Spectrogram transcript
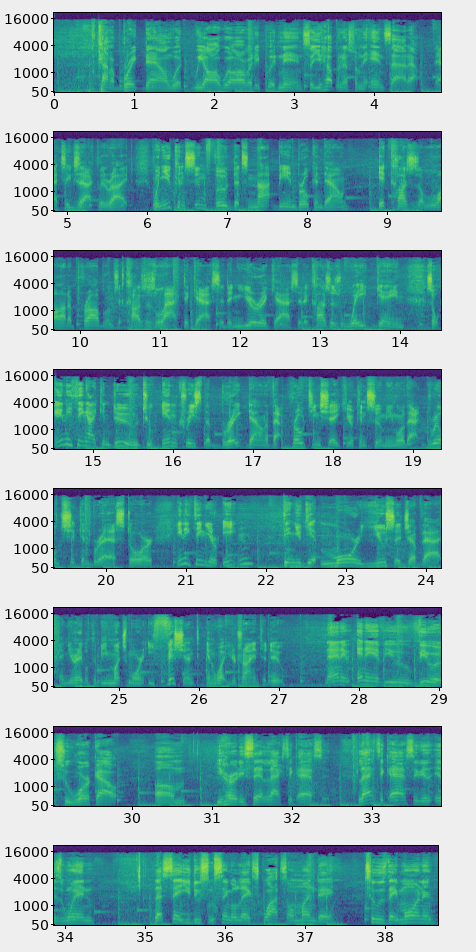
kind of break down what we are we're already putting in. So you're helping us from the inside out. That's exactly right. When you consume food that's not being broken down, it causes a lot of problems. It causes lactic acid and uric acid. It causes weight gain. So anything I can do to increase the breakdown of that protein shake you're consuming or that grilled chicken breast or anything you're eating, then you get more usage of that and you're able to be much more efficient in what you're trying to do. Now, any, any of you viewers who work out, um, you heard he said lactic acid. Lactic acid is when, let's say you do some single leg squats on Monday, Tuesday morning,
